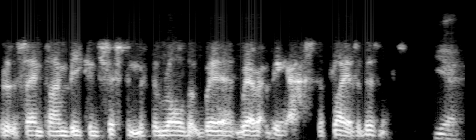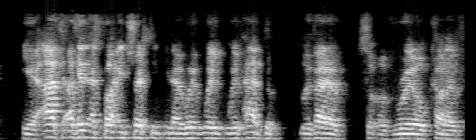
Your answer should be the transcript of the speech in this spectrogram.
but at the same time be consistent with the role that we're we're being asked to play as a business. Yeah, yeah, I, I think that's quite interesting. You know, we, we, we've had the, we've had a sort of real kind of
